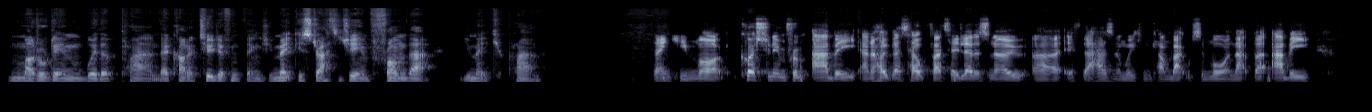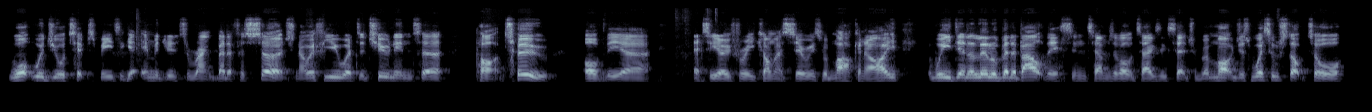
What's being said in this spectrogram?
muddled in with a plan. They're kind of two different things. You make your strategy, and from that, you make your plan. Thank you, Mark. Question in from Abby, and I hope that's helped, Fateh. Let us know uh, if that hasn't, and we can come back with some more on that. But Abby, what would your tips be to get images to rank better for search? Now, if you were to tune into part two of the uh, SEO for e-commerce series with Mark and I, we did a little bit about this in terms of alt tags, etc. But Mark, just whistle stop tour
